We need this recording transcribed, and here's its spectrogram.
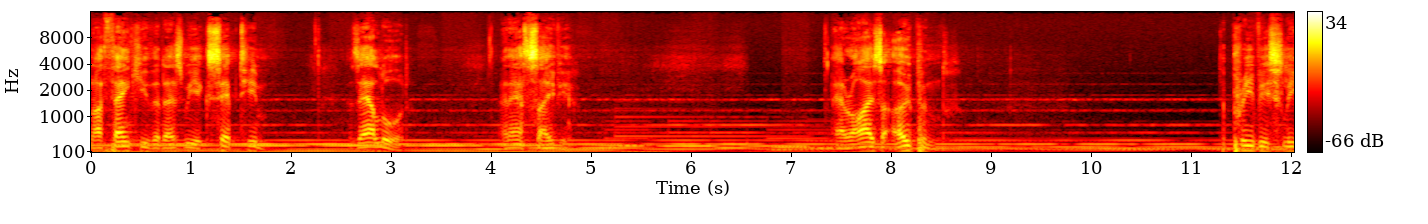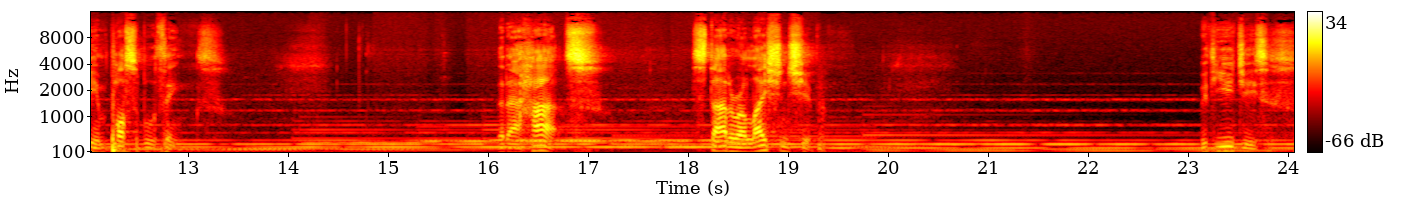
And I thank you that as we accept him as our Lord and our Savior, our eyes are opened to previously impossible things. That our hearts start a relationship with you, Jesus.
